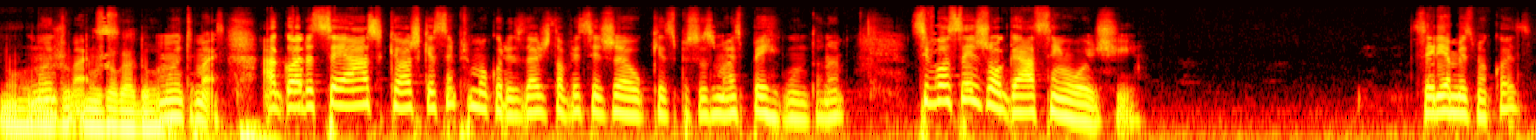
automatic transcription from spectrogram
No, no muito jo- mais. no jogador. Muito mais. Agora, você acha que eu acho que é sempre uma curiosidade, talvez seja o que as pessoas mais perguntam, né? Se vocês jogassem hoje, seria a mesma coisa?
